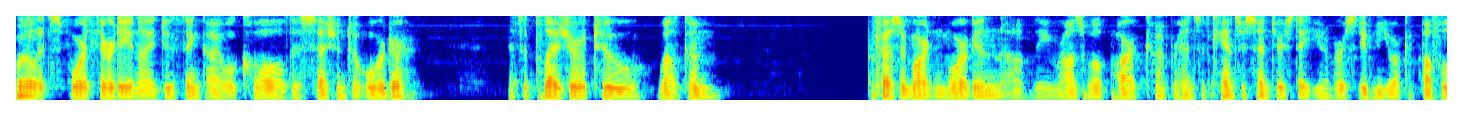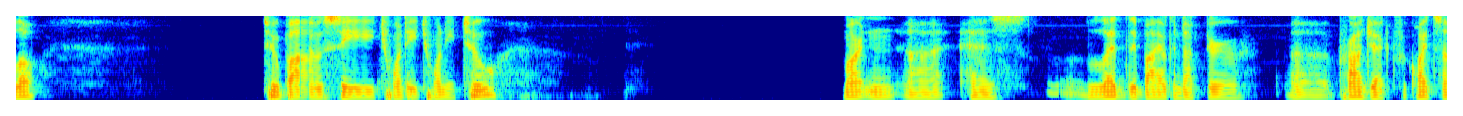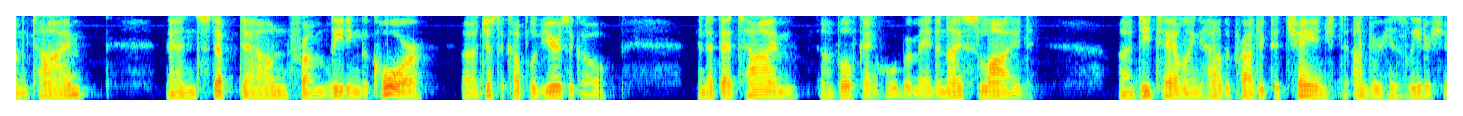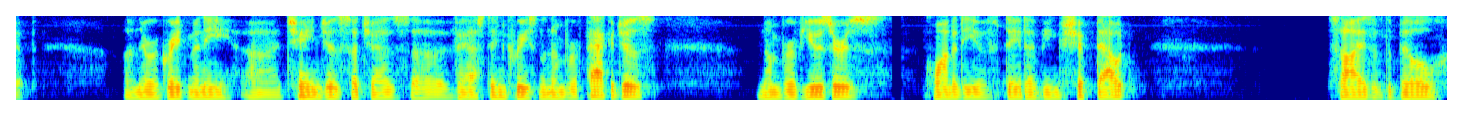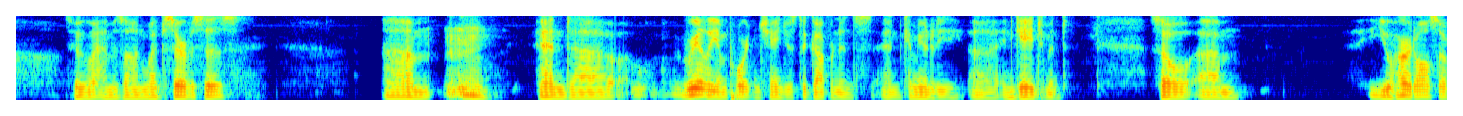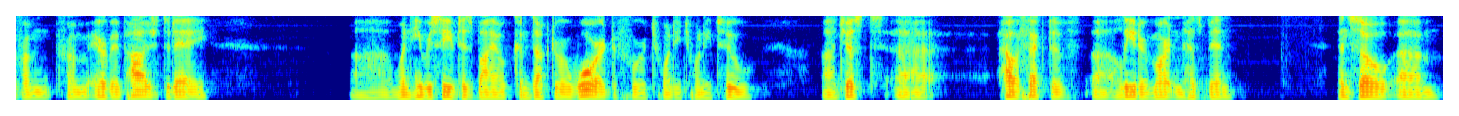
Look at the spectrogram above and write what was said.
Well, it's 4:30 and I do think I will call this session to order. It's a pleasure to welcome Professor Martin Morgan of the Roswell Park Comprehensive Cancer Center, State University of New York at Buffalo, to BioC 2022. Martin uh, has led the bioconductor uh, project for quite some time and stepped down from leading the core uh, just a couple of years ago. And at that time, uh, Wolfgang Huber made a nice slide uh, detailing how the project had changed under his leadership. And there were a great many uh, changes, such as a vast increase in the number of packages, number of users, quantity of data being shipped out, size of the bill to Amazon Web Services, um, and uh, really important changes to governance and community uh, engagement. So um, you heard also from, from Hervé Pagès today, uh, when he received his Bioconductor Award for 2022, uh, just uh, how effective uh, a leader Martin has been. And so um,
